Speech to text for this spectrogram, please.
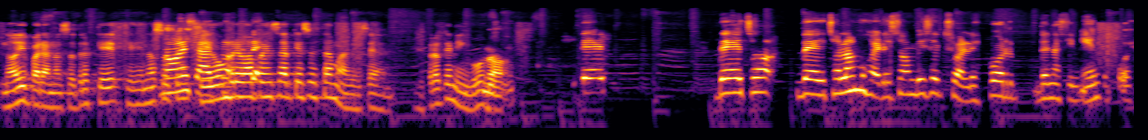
no, y para nosotros, ¿qué, qué nosotros, ¿qué hombre va a pensar que eso está mal? O sea, yo creo que ninguno. No. De, de hecho, de hecho, las mujeres son bisexuales por de nacimiento, pues.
